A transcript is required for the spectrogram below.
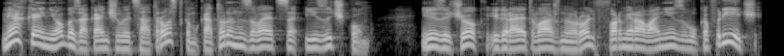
Мягкое небо заканчивается отростком, который называется язычком. Язычок играет важную роль в формировании звуков речи.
